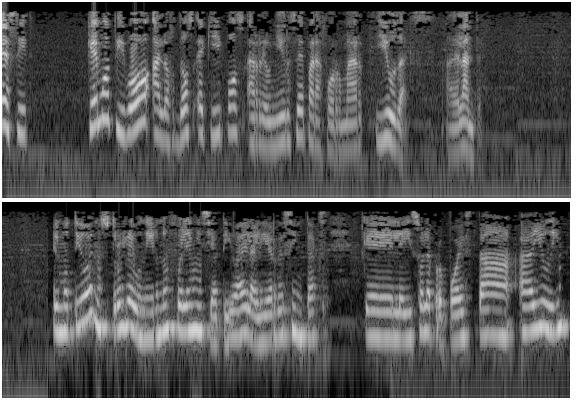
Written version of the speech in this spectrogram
Jessit, ¿qué motivó a los dos equipos a reunirse para formar UDAX? Adelante. El motivo de nosotros reunirnos fue la iniciativa de la líder de Syntax que le hizo la propuesta a Judy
